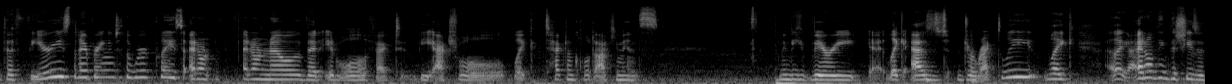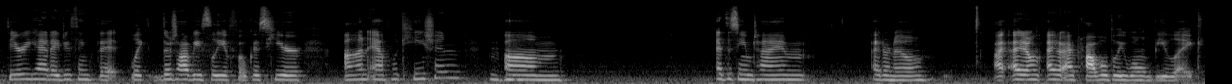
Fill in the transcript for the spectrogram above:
the theories that I bring into the workplace. I don't, I don't know that it will affect the actual like technical documents maybe very like as directly like like I don't think that she's a theory head. I do think that like there's obviously a focus here on application. Um at the same time, I don't know. I, I don't I, I probably won't be like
